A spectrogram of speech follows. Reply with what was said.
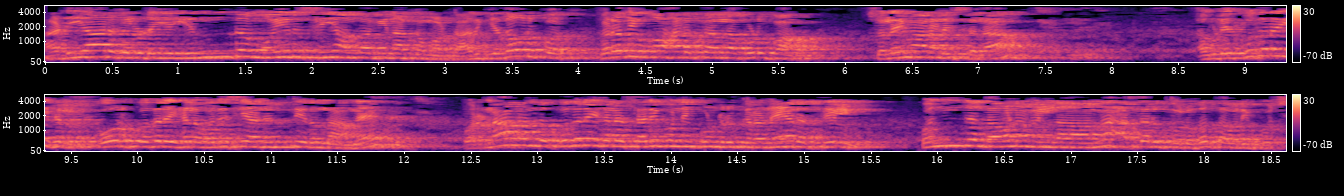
அடியார்களுடைய எந்த முயற்சியும் அல்லாஹ் வீணாக்க மாட்டான். அதுக்கு ஏதோ ஒரு ப- பிரதி உபகாரத்தை அல்லாஹ் கொடுப்பான். சுலைமான் அலிஸ்லாம் அவருடைய குதிரைகள் போர் குதிரைகளை வரிசையாக நிறுத்தி இருந்தாங்க ஒரு நாள் அந்த குதிரைகளை சரி பண்ணி கொண்டிருக்கிற நேரத்தில் கொஞ்சம் கவனம் இல்லாமல் அசரு தொழுக தவறி போச்சு.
